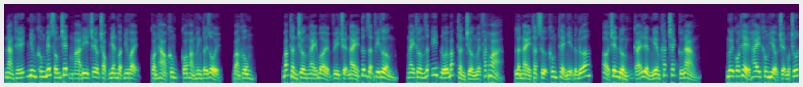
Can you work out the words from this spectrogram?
nàng thế nhưng không biết sống chết mà đi treo chọc nhân vật như vậy, còn hảo không có Hoàng huynh tới rồi, bằng không. Bắc Thần Trường ngày bởi vì chuyện này tức giận phi thường, ngày thường rất ít đối Bắc Thần Trường Nguyệt phát hỏa, lần này thật sự không thể nhịn được nữa, ở trên đường cái liền nghiêm khắc trách cứ nàng. Ngươi có thể hay không hiểu chuyện một chút?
